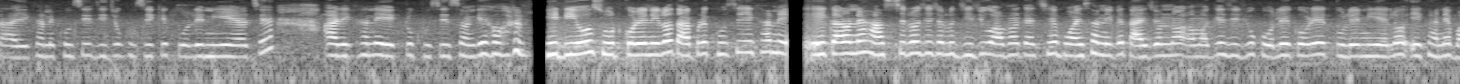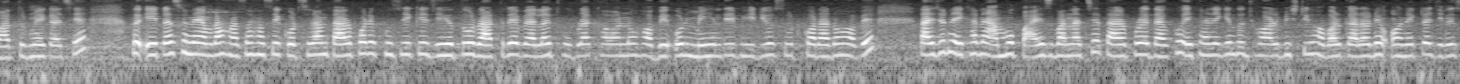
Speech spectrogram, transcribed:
তাই এখানে খুশি জিজু খুশিকে কোলে নিয়ে আছে। আর এখানে একটু খুশির সঙ্গে ওর ভিডিও শ্যুট করে নিল। তারপরে খুশি এখানে এই কারণে হাসছিল যে চলো জিজু আমার কাছে পয়সা নেবে, তাই জন্য আমাকে জিজু কোলে করে তুলে নিয়ে এলো এখানে বাথরুমের কাছে। তো এটা শুনে আমরা হাসাহাসি করছিলাম। তারপরে খুশিকে যেহেতু রাত্রে বেলায় থুবড়া খাওয়ানো হবে, ওর মেহেন্দির ভিডিও শ্যুট করানো হবে, তাই জন্য এখানে আম্মু পায়েস বানাচ্ছে। তারপরে দেখো এখানে কিন্তু ঝড় বৃষ্টি হওয়ার কারণে অনেকটা জিনিস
